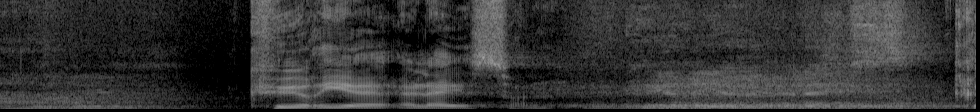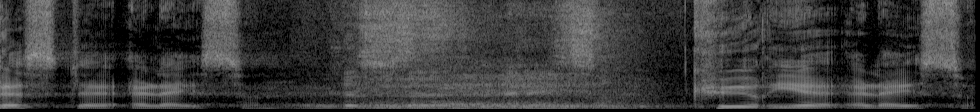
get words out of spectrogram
Amen. Kyrie eleison. Kyrie eleison. Christe eleison. Christe eleison. Kyrie eleison.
